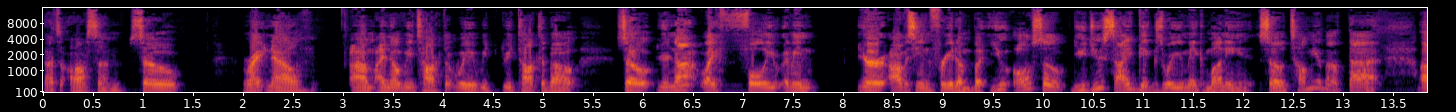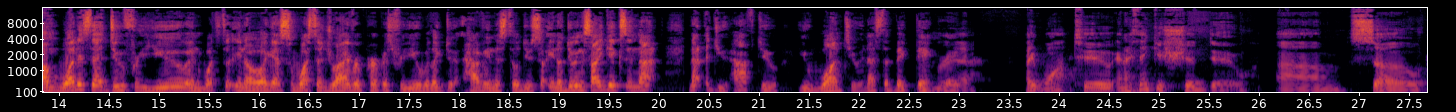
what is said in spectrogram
That's awesome. So right now, um, I know we talked, we, we, we talked about, so you're not like fully, I mean, you're obviously in freedom, but you also you do side gigs where you make money. So tell me about that. Um, what does that do for you? And what's the you know I guess what's the driver purpose for you with like having to still do you know doing side gigs and not not that you have to, you want to, and that's the big thing, right? Yeah. I want to, and I think you should do. Um, so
